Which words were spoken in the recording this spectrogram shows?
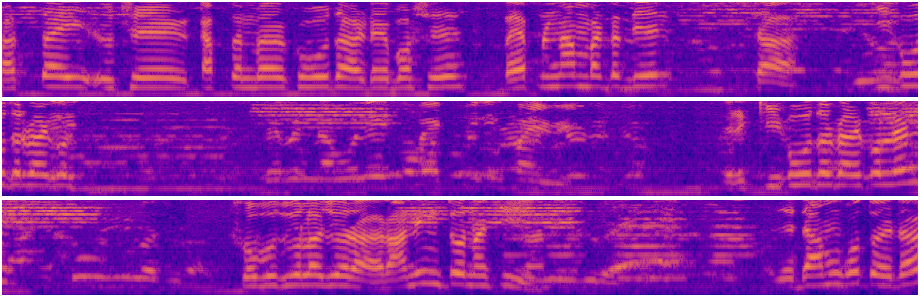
সপ্তাহে হচ্ছে কাপ্তান ভাই কবুতর হাটে বসে। ভাই আপনার নাম্বারটা দিন। আচ্ছা কী কবুতর ভাই করছে? Seven double eight five three five এটা কী কবুতর বের করলেন? সবুজ গোলা জোড়া রানিং তো নাকি? দাম কত এটা?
